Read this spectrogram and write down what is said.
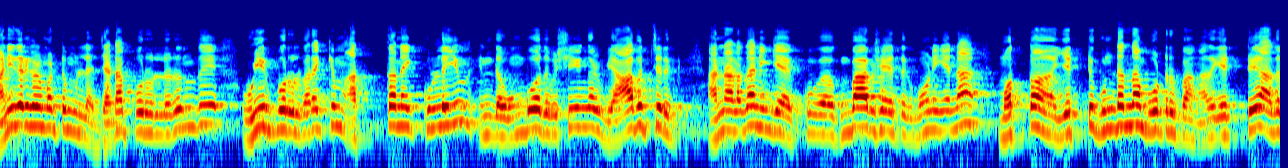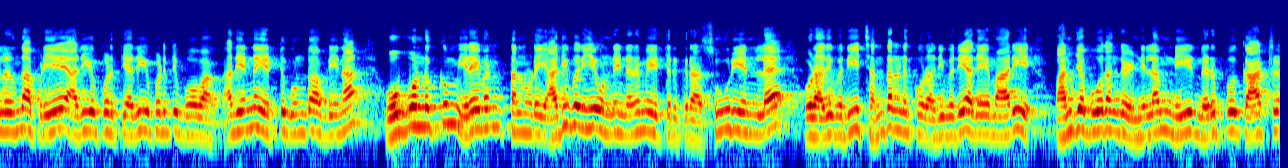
மனிதர்கள் மட்டும் இல்லை ஜடப்பொருளிலிருந்து உயிர் பொருள் வரைக்கும் அத்தனைக்குள்ளேயும் இந்த ஒம்பது விஷயங்கள் வியாபிச்சிருக்கு. அதனால தான் நீங்கள் கும்பாபிஷேகத்துக்கு போனீங்கன்னா மொத்தம் எட்டு குண்டம் தான் போட்டிருப்பாங்க. அது எட்டு அதுலேருந்து அப்படியே அதிகப்படுத்தி அதிகப்படுத்தி போவாங்க. அது என்ன எட்டு குண்டம் அப்படின்னா ஒவ்வொன்றுக்கும் இறைவன் தன்னுடைய அதிபதியை ஒன்றை நிர்ணயித்திருக்கிறார் சூரியன்ல ஒரு அதிபதி சந்திரனுக்கு ஒரு அதிபதி அதே மாதிரி பஞ்சபூதங்கள் நிலம் நீர் நெருப்பு காற்று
